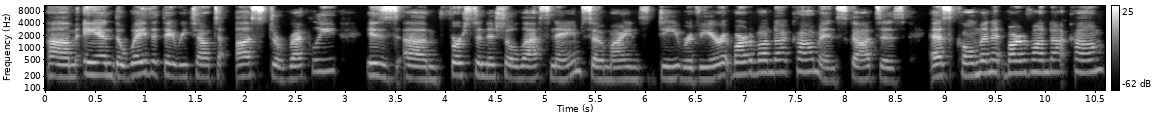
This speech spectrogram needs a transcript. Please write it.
um, and the way that they reach out to us directly is um, first initial last name. So mine's D Riviere at bardavon.com and Scott's is S Coleman at bardavon.com.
